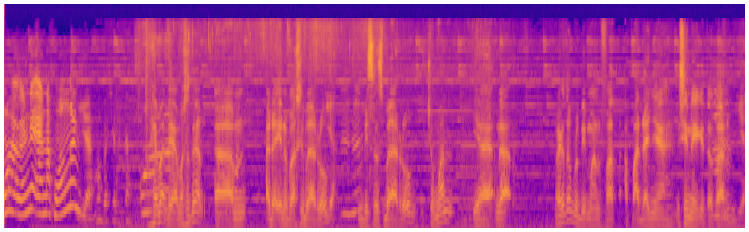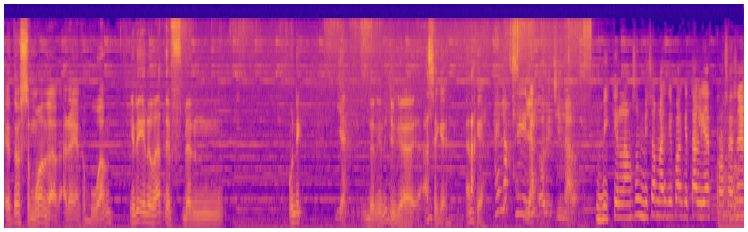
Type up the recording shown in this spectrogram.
Wah, ini enak banget. Hebat ya, maksudnya em, ada inovasi baru, bisnis baru, cuman ya nggak mereka tuh lebih manfaat apa adanya di sini gitu kan. Itu semua nggak ada yang kebuang. Ini inovatif dan unik. Iya. Dan ini juga asik ya, enak ya. Enak sih. Yang original. Bikin langsung bisa nggak sih Pak? Kita lihat prosesnya.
